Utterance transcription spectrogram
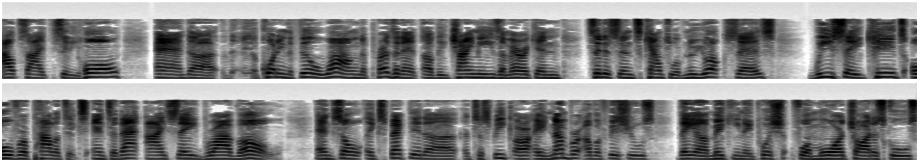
outside City Hall. And uh, according to Phil Wong, the president of the Chinese American Citizens Council of New York, says, We say kids over politics. And to that, I say bravo. And so expected uh, to speak are a number of officials. They are making a push for more charter schools,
